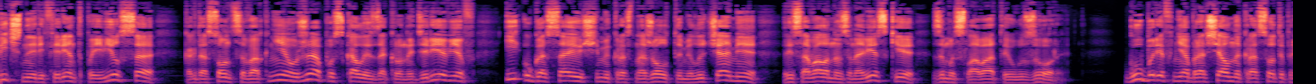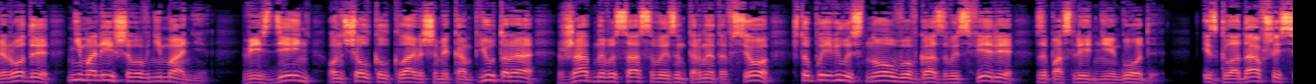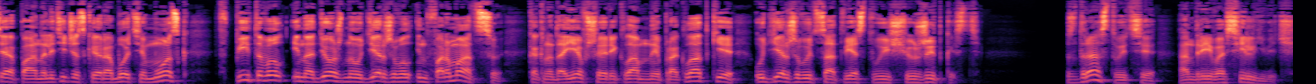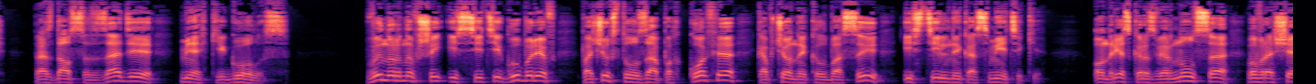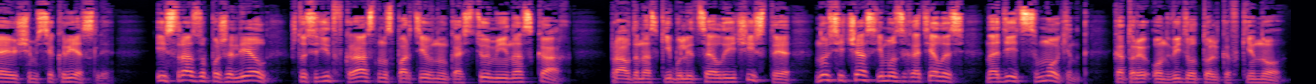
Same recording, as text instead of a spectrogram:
Личный референт появился, когда солнце в окне уже опускалось за кроны деревьев и угасающими красно-желтыми лучами рисовало на занавеске замысловатые узоры. Губарев не обращал на красоты природы ни малейшего внимания. Весь день он щелкал клавишами компьютера, жадно высасывая из интернета все, что появилось нового в газовой сфере за последние годы. Изголодавшийся по аналитической работе мозг впитывал и надежно удерживал информацию, как надоевшие рекламные прокладки удерживают соответствующую жидкость. «Здравствуйте, Андрей Васильевич», — раздался сзади мягкий голос. Вынурнувший из сети Губарев почувствовал запах кофе, копченой колбасы и стильной косметики. Он резко развернулся во вращающемся кресле — и сразу пожалел, что сидит в красном спортивном костюме и носках. Правда, носки были целые и чистые, но сейчас ему захотелось надеть смокинг, который он видел только в кино.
